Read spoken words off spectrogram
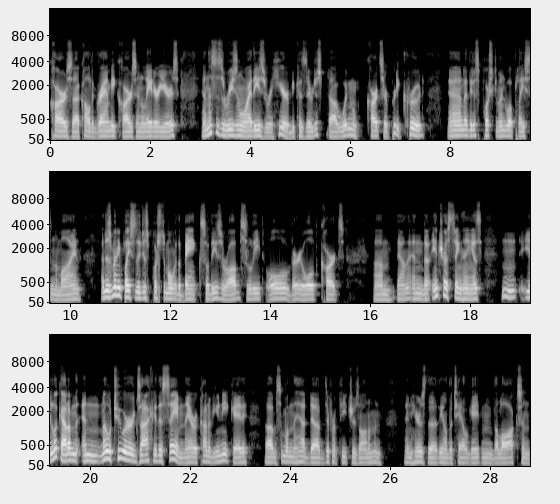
cars uh, called the Granby cars in later years. And this is the reason why these were here because they're just uh, wooden carts. They're pretty crude, and they just pushed them into a place in the mine. And there's many places they just pushed them over the bank. So these are obsolete, old, very old carts um, down. And the interesting thing is, hmm, you look at them, and no two are exactly the same. They are kind of unique. Eh? Um, some of them they had uh, different features on them, and and here's the you know the tailgate and the locks and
